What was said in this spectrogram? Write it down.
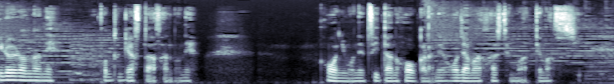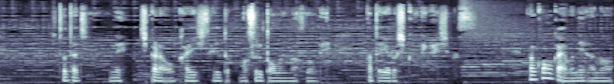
いろいろなね、ポッドキャスターさんのね、方にもね、ツイッターの方からね、お邪魔させてもらってますし、人たちにね、力を借りしたりとかもすると思いますので、またよろしくお願いします。まあ、今回もね、あの、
